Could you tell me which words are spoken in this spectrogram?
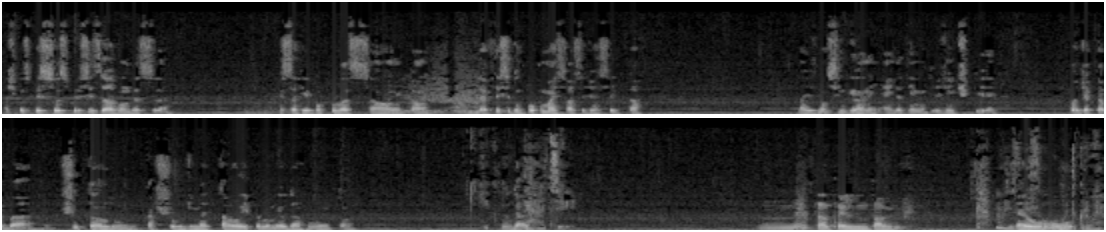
Acho que as pessoas precisavam dessa essa repopulação, então deve ter sido um pouco mais fácil de aceitar. Mas não se enganem, ainda tem muita gente que pode acabar chutando um cachorro de metal aí pelo meio da rua, então Que crueldade. Hum, Nem tanto, ele não tá vivo. Mas É eu o- muito cruel.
